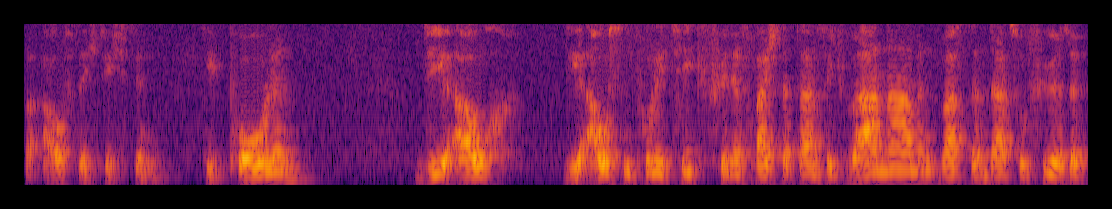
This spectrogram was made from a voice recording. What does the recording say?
beaufsichtigten die Polen, die auch die Außenpolitik für den Freistaat Danzig wahrnahmen, was dann dazu führte,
